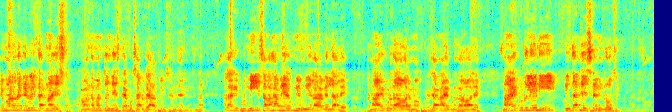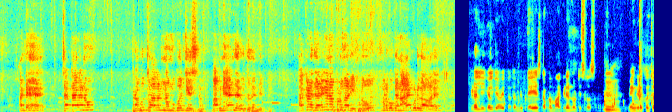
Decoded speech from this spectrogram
ఎంఆర్ఓ దగ్గర వెళ్ళి ధర్నా చేసాం ఒక వంద మందితో చేస్తే అప్పుడు సర్వే ఆపించడం జరిగిందన్న అలాగే ఇప్పుడు మీ సలహా మేరకు మేము ఎలా వెళ్ళాలి? ఒక నాయకుడు కావాలి మాకు ప్రజానాయకుడు కావాలి. నాయకుడు లేని యుద్ధం చేసినాం ఇన్ని రోజులు. అంటే చట్టాలను ప్రభుత్వాలను నమ్ముకొని చేసినాం. మాకు న్యాయం జరుగుతుందని చెప్పి. అక్కడ జరిగినప్పుడు మరి ఇప్పుడు మనకు ఒక నాయకుడు కావాలి. కూడా లీగల్గా ఏమైతుందో మీరు ప్లే చేసినప్పుడు మాకు కూడా నోటీసులు వస్తాయి. మేము కూడా కొంచెం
